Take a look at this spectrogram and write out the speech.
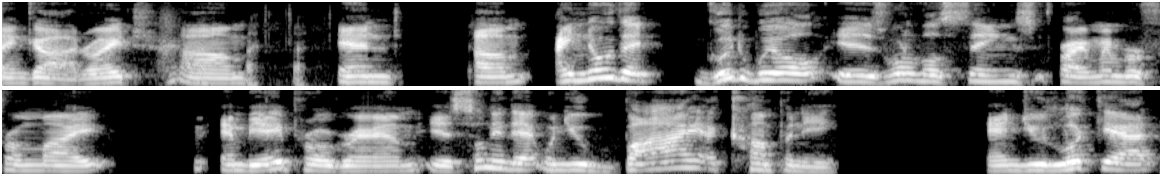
thank God, right? Um, and um, I know that goodwill is one of those things, if I remember from my MBA program, is something that when you buy a company and you look at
